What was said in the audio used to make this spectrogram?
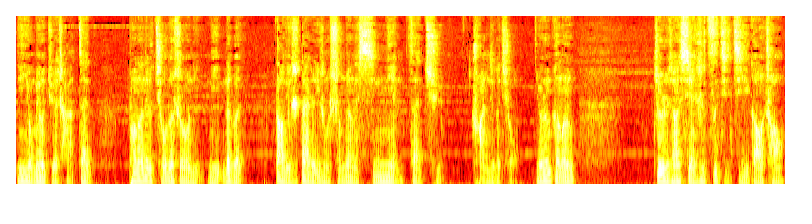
你有没有觉察，在碰到那个球的时候，你你那个到底是带着一种什么样的心念再去传这个球？有人可能。就是想显示自己技艺高超，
